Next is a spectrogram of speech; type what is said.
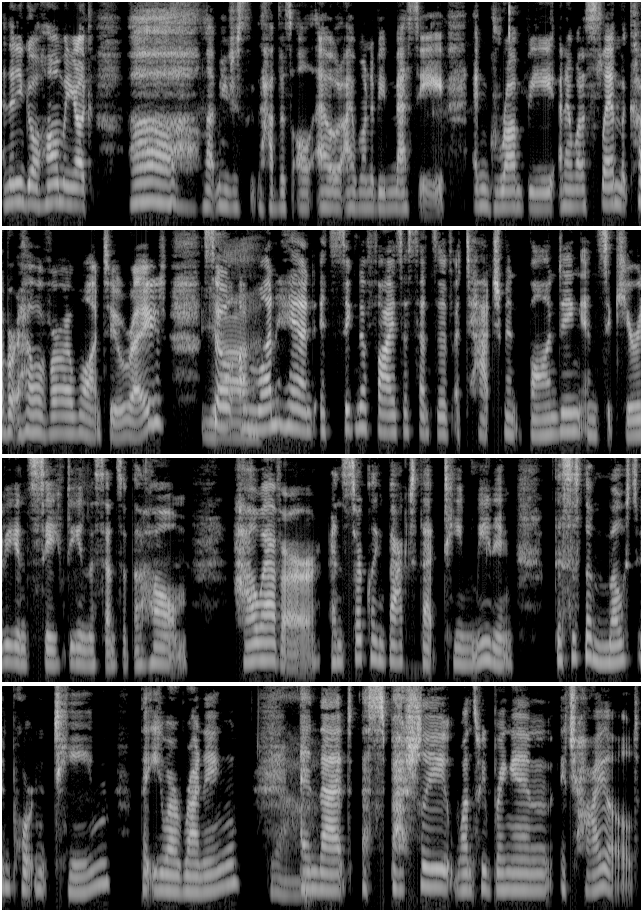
And then you go home and you're like, oh, let me just have this all out. I want to be messy and grumpy, and I want to slam the cupboard however I want to, right? Yeah. So, on one hand, it signifies a sense of attachment, bonding, and security and and safety in the sense of the home. However, and circling back to that team meeting, this is the most important team that you are running. Yeah. And that, especially once we bring in a child,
